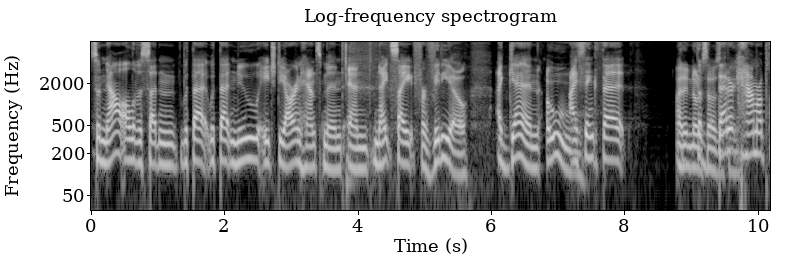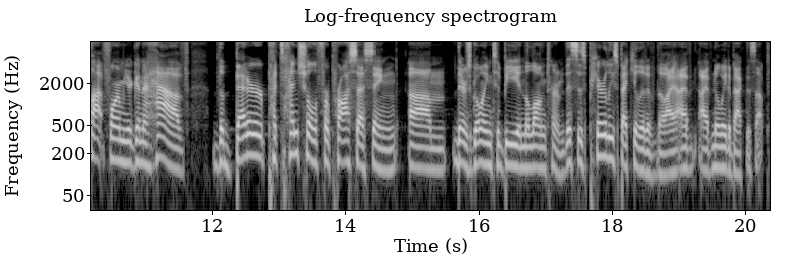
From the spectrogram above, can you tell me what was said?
So now all of a sudden with that with that new HDR enhancement and night sight for video, again, Ooh. I think that I didn't notice that the was a better camera platform you're going to have, the better potential for processing um, there's going to be in the long term. This is purely speculative, though. I, I, have, I have no way to back this up.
